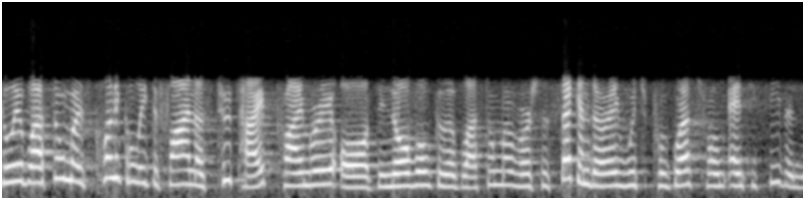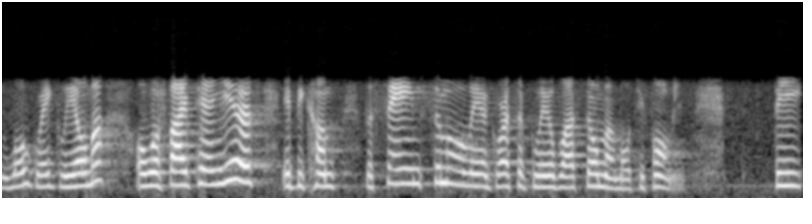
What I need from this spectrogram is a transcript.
Glioblastoma is clinically defined as two types, primary or de novo glioblastoma versus secondary, which progress from antecedent low-grade glioma. Over five, 10 years, it becomes the same similarly aggressive glioblastoma multiforme. The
